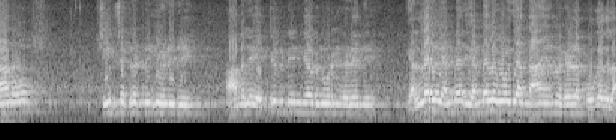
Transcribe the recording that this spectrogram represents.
ನಾನು ಚೀಫ್ ಸೆಕ್ರೆಟ್ರಿಗೆ ಹೇಳಿರಿ ಆಮೇಲೆ ಎಕ್ಸಿಕ್ಯೂಟಿವ್ ಇಂಜಿನಿಯರ್ಗೆ ಅವ್ರಿಗೆ ಹೇಳೀನಿ. ಎಲ್ಲರಿಗೂ ಎಂ ಎಲ್ ಎಂ ಎಲ್ ಎಗಳಿಗೆ ನಾ ಏನು ಹೇಳಕ್ಕೆ ಹೋಗೋದಿಲ್ಲ.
